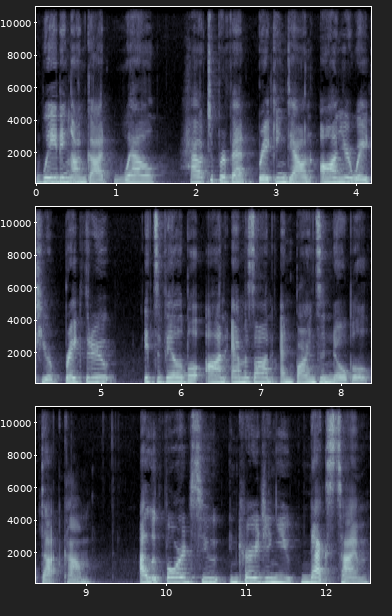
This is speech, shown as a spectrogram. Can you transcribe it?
Waiting on God Well How to Prevent Breaking Down on Your Way to Your Breakthrough. It's available on Amazon and barnesandnoble.com. I look forward to encouraging you next time.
